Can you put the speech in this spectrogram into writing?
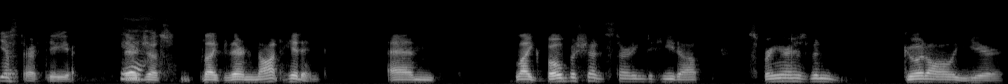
to start the year. They're Yeah. just like they're not hitting, and like Bo Bichette is starting to heat up. Springer has been good all year,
